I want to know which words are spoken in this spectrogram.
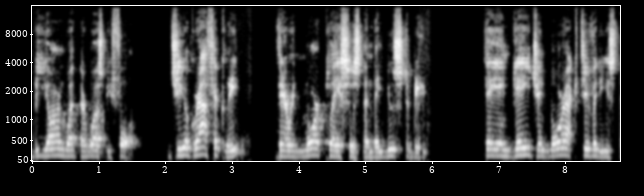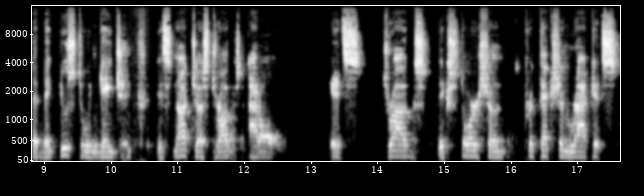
beyond what there was before geographically they're in more places than they used to be they engage in more activities than they used to engage in. It's not just drugs at all. It's drugs, extortion, protection rackets,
